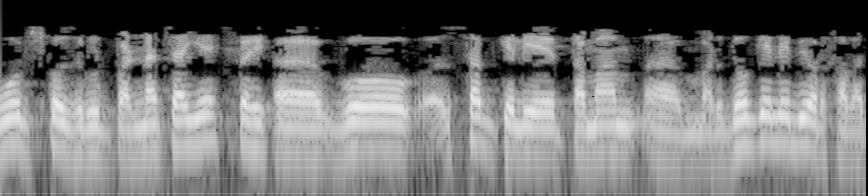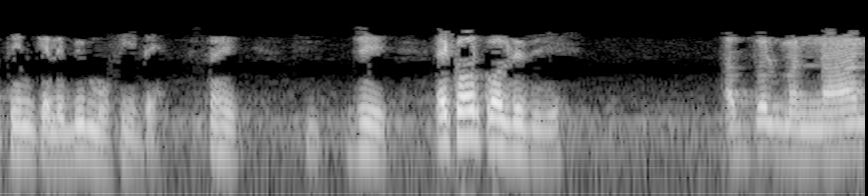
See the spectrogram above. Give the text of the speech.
وہ اس کو ضرور پڑھنا چاہیے۔ وہ سب کے لیے تمام مردوں کے لیے بھی اور خواتین کے لیے بھی مفید ہے صحیح۔ جی ایک اور کال دے دیجیے عبد المنان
